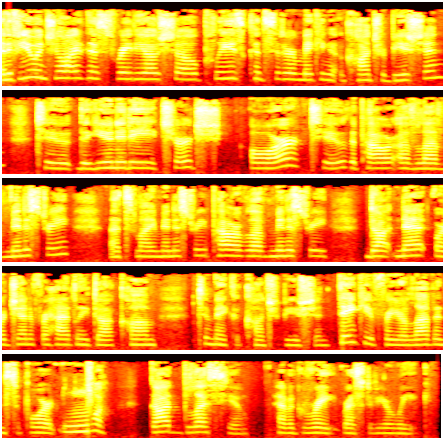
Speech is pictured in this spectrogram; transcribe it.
And if you enjoyed this radio show, please consider making a contribution to the Unity Church or to the Power of Love Ministry. That's my ministry, powerofloveministry.net or jenniferhadley.com to make a contribution. Thank you for your love and support. God bless you. Have a great rest of your week.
